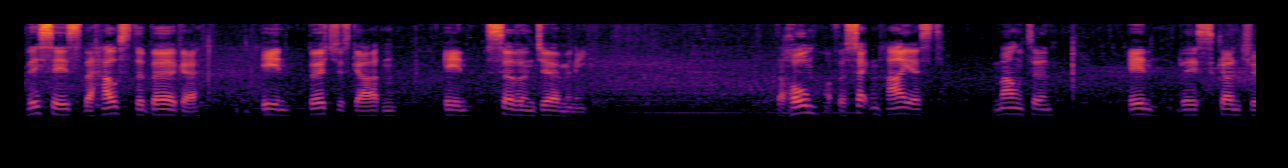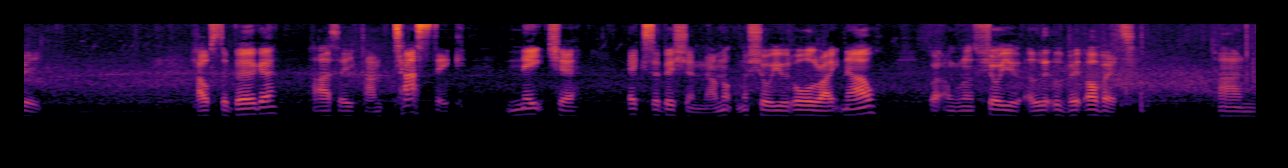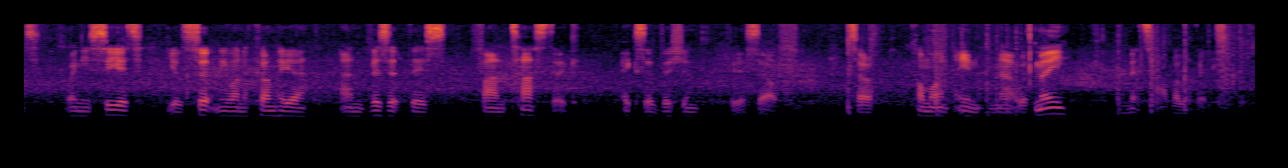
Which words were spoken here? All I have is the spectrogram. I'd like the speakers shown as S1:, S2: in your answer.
S1: This is the Haus der Berge in Berchtesgaden in southern Germany. The home of the second highest mountain in this country. Haus der Berge has a fantastic nature exhibition. Now, I'm not going to show you it all right now, but I'm going to show you a little bit of it. And when you see it, you'll certainly want to come here and visit this fantastic exhibition for yourself. So come on in now with me and let's have a look at it.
